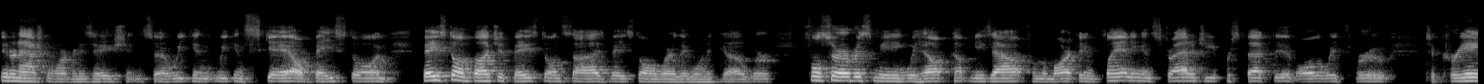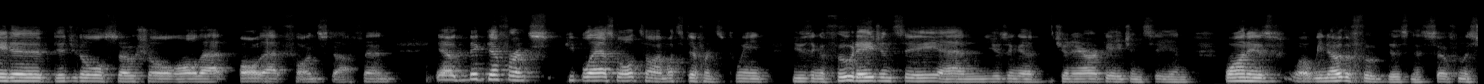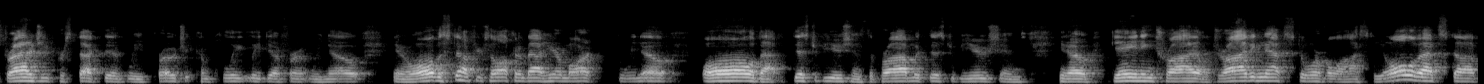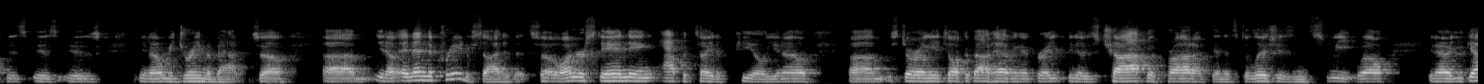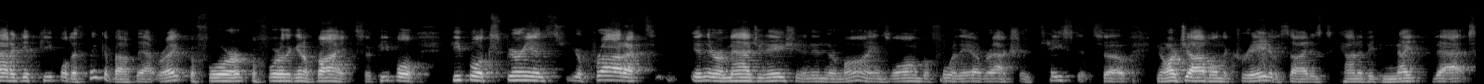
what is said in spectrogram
international organization. So we can we can scale based on based on budget, based on size, based on where they want to go. We're full service, meaning we help companies out from a marketing planning and strategy perspective, all the way through to creative, digital, social, all that all that fun stuff. And you know the big difference people ask all the time, what's the difference between using a food agency and using a generic agency. And one is, well, we know the food business. So from a strategy perspective, we approach it completely different. We know, you know, all the stuff you're talking about here, Mark, we know all about distributions, the problem with distributions, you know, gaining trial, driving that store velocity, all of that stuff is, is, is, you know, we dream about it. So um, you know, and then the creative side of it. So understanding appetite appeal, you know, um, Sterling, you talk about having a great, you know, this chocolate product and it's delicious and sweet. Well, you know, you got to get people to think about that, right? Before, before they're going to buy it. So people, people experience your product in their imagination and in their minds long before they ever actually taste it. So, you know, our job on the creative side is to kind of ignite that,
